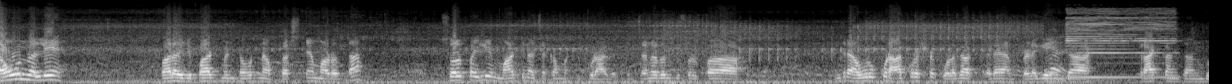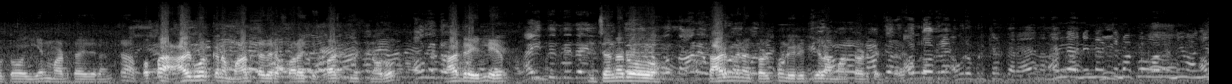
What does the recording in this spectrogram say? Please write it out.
ಟೌನ್ ಅಲ್ಲಿ ಫಾರೆಸ್ಟ್ ಡಿಪಾರ್ಟ್ಮೆಂಟ್ ಅವ್ರನ್ನ ಪ್ರಶ್ನೆ ಮಾಡುತ್ತಾ ಸ್ವಲ್ಪ ಇಲ್ಲಿ ಮಾತಿನ ಚಕಮಕಿ ಕೂಡ ಆಗುತ್ತೆ. ಜನರಂತೂ ಸ್ವಲ್ಪ, ಅಂದ್ರೆ ಅವರು ಕೂಡ ಆಕ್ರೋಶಕ್ಕೆ ಒಳಗಾಗ್ತಾರೆ. ಬೆಳಗ್ಗೆಯಿಂದ ಟ್ರ್ಯಾಕ್ ಅಂತ ಅಂದ್ಬಿಟ್ಟು ಏನ್ ಮಾಡ್ತಾ ಇದಾರೆ ಅಂತ ಪಾಪ ಹಾರ್ಡ್ ವರ್ಕ್ ಅನ್ನ ಮಾಡ್ತಾ ಇದ್ದಾರೆ ಫಾರೆಸ್ಟ್ ಡಿಪಾರ್ಟ್ಮೆಂಟ್ನವರು ಆದ್ರೆ ಇಲ್ಲಿ ಜನರು ತಾಳ್ಮೆನ ಕಳ್ಕೊಂಡು ಈ ರೀತಿ ಎಲ್ಲ ಮಾತಾಡ್ತಾ ಇರ್ತಾರೆ ಅವ್ರೊಬ್ರು ಕೇಳ್ತಾರೆ ಹಂಗಾರೆ ನಿಮ್ಮ ಹೆಂಡತಿ ಮಕ್ಕಳು ಹೋದ್ರೆ ನೀವು ಹಂಗೆ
